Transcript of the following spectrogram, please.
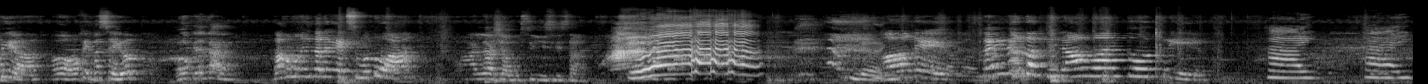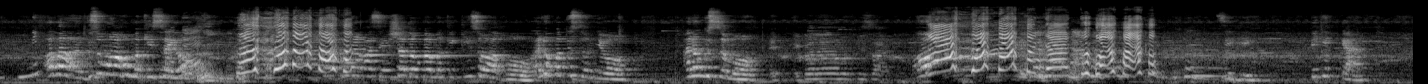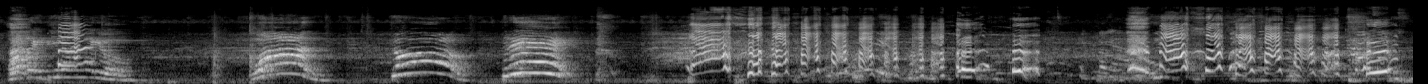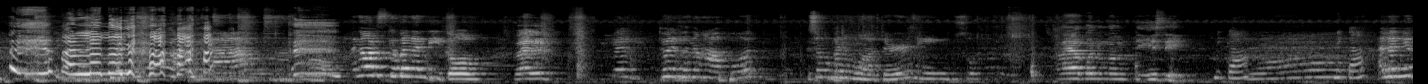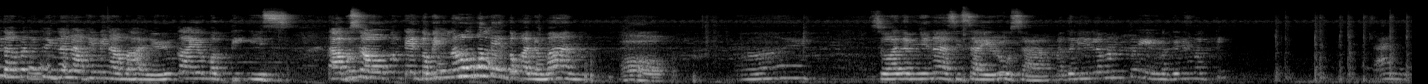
Uy ah, oh, okay ba sa'yo? Okay lang. Baka makita ng ex mo to ah. Akala siya magsisi sa... Okay. Kayo na magbilang. One, two, three. Hi. Hi. Aba, gusto mo ako mag-kiss sa'yo? Ako na kasi, siya daw ba magkikiss o ako? Anong ba gusto nyo? Anong gusto mo? Eh, ikaw na lang magpisa. Gago. Sige. Pikit ka. Okay, bilang kayo. Well, 12, 12 ba ng hapon? Gusto mo ba ng water? May gusto. kaya ko namang tiis eh. Nika? Nika? Alam niyo, dapat ito yung lalaki minamahal niyo, yung kaya magtiis. Tapos nakukontento. May nakukontento ka naman. Oo. Ay. So alam niyo na, si Cyrus ha. Madali naman ito eh. Magaling magtiis. Ano?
